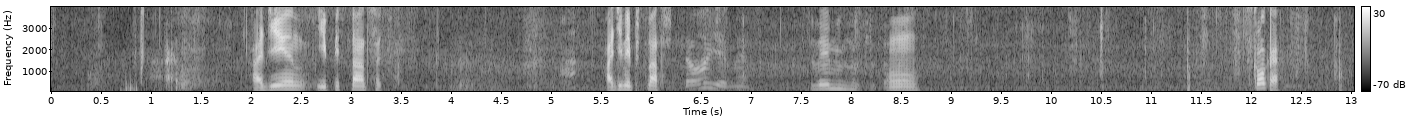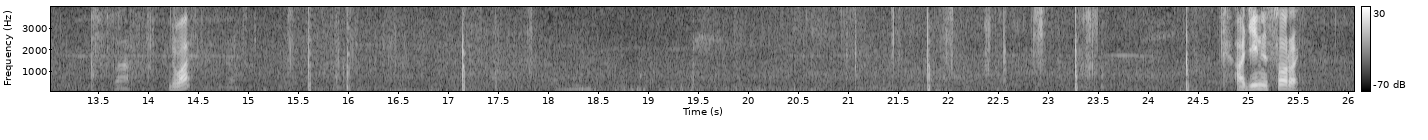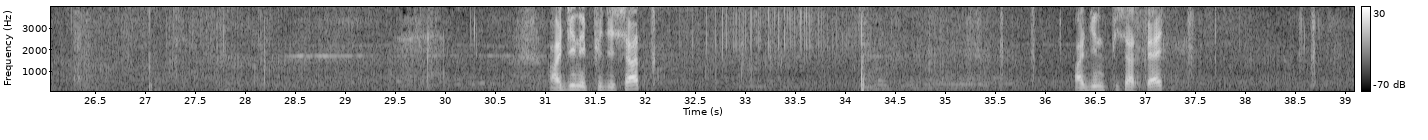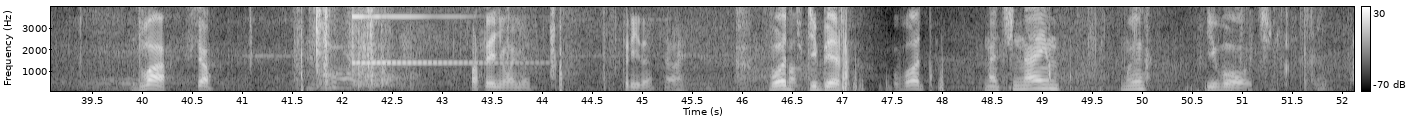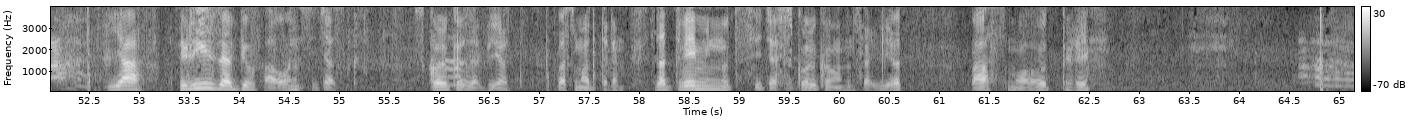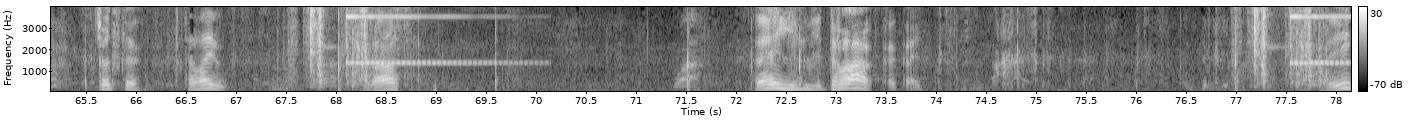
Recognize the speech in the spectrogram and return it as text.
Один и пятнадцать. Один и пятнадцать. Давай, две минуты. Mm. Сколько? Два. Два? Один и сорок. Один и пятьдесят. Один пятьдесят пять. Два. Все. Последний момент. Три, да? Давай. Вот теперь. Вот. Начинаем мы его очередь. Я три забил, а он сейчас сколько забьет? Посмотрим. За две минуты сейчас сколько он забьет? Посмотрим. Что ты? Давай. Раз. Эй, не два, какая Три,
